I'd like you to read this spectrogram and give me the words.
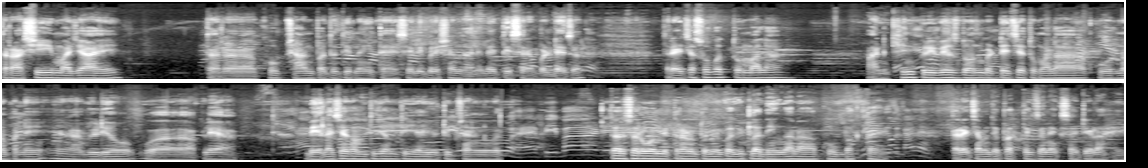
तर अशी मजा आहे. तर खूप छान पद्धतीनं इथे सेलिब्रेशन झालेलं आहे तिसऱ्या बड्डेचं तर याच्यासोबत तुम्हाला आणखीन प्रिवियस दोन बड्डेचे तुम्हाला पूर्णपणे व्हिडिओ आपल्या बेलाच्या गमती जमती या यूट्यूब चॅनलवर तर सर्व मित्रांनो तुम्ही बघितला धिंगाणा खूप बघताय. तर याच्यामध्ये प्रत्येकजण एक्सायटेड आहे.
